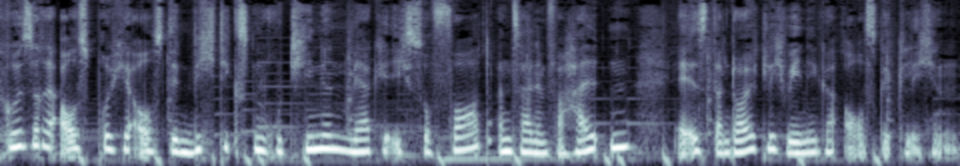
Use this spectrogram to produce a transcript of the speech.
Größere Ausbrüche aus den wichtigsten Routinen merke ich sofort an seinem Verhalten. Er ist dann deutlich weniger ausgeglichen.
